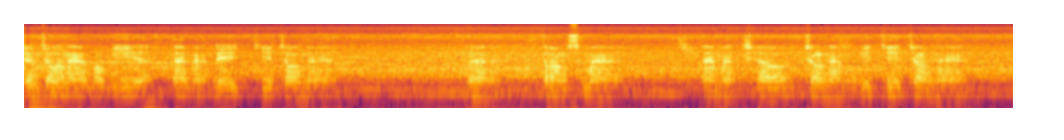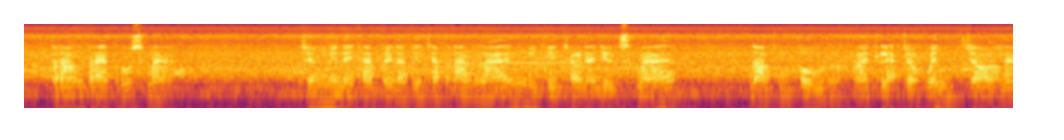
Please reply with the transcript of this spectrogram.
ចឹងចលនារបស់វាតាមអដេកជាចលនាបាទត្រង់ស្មើតាមអក្សរចលនារបស់វាជាចលនា ត្រង់ប្រែប្រួលស្មើអញ្ចឹងមានន័យថាពេលដែលវាចាប់ផ្ដើមឡើងវាជាចលនាយើងស្មើដល់កំពូលហើយធ្លាក់ចុះវិញចលនា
